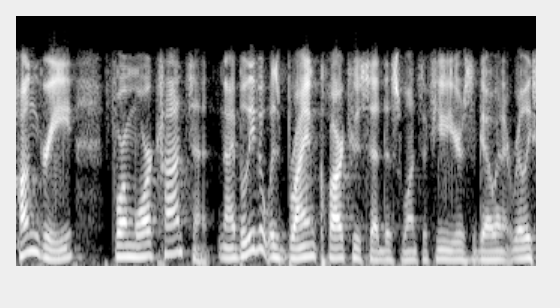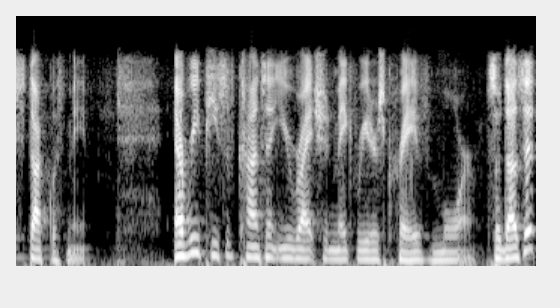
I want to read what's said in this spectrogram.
hungry for more content. And I believe it was Brian Clark who said this once a few years ago, and it really stuck with me. Every piece of content you write should make readers crave more. So, does it?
